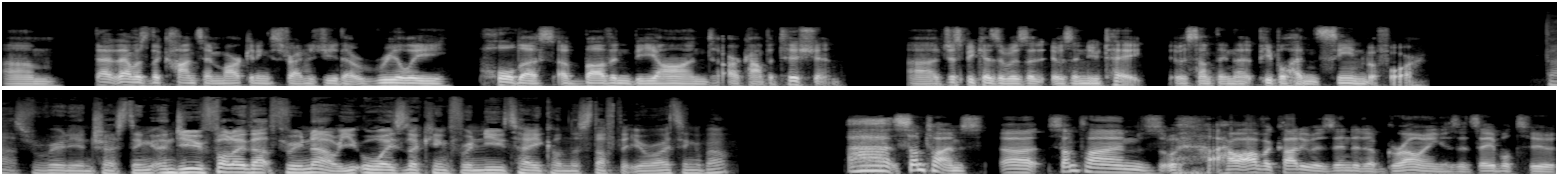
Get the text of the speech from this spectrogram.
um, that that was the content marketing strategy that really pulled us above and beyond our competition uh, just because it was a it was a new take. It was something that people hadn't seen before. That's really interesting. And do you follow that through now? Are you always looking for a new take on the stuff that you're writing about? Uh, sometimes. Uh, sometimes how Avocadu has ended up growing is it's able to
